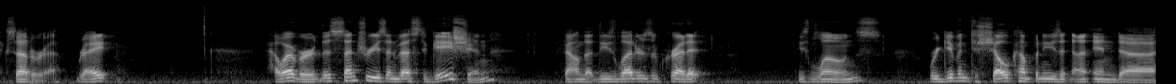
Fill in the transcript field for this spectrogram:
etc. Right? However, this Sentry's investigation found that these letters of credit, these loans, were given to shell companies and, and uh,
